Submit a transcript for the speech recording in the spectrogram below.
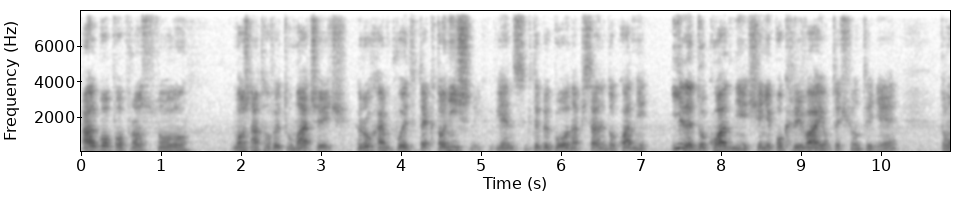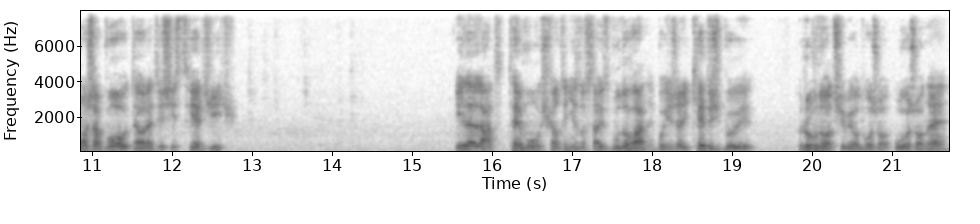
albo po prostu można to wytłumaczyć ruchem płyt tektonicznych. Więc gdyby było napisane dokładnie, ile dokładnie się nie pokrywają te świątynie, to można było teoretycznie stwierdzić, ile lat temu świątynie zostały zbudowane. Bo jeżeli kiedyś były równo od siebie ułożone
